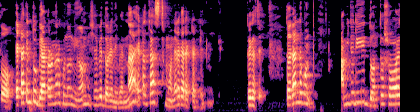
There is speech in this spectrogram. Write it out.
তো এটা কিন্তু ব্যাকরণের কোনো নিয়ম হিসেবে ধরে নেবেন না, এটা জাস্ট মনে রাখার একটা টেকনিক ঠিক আছে? তো এখানে দেখুন, আমি যদি দন্ত দন্তসয়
